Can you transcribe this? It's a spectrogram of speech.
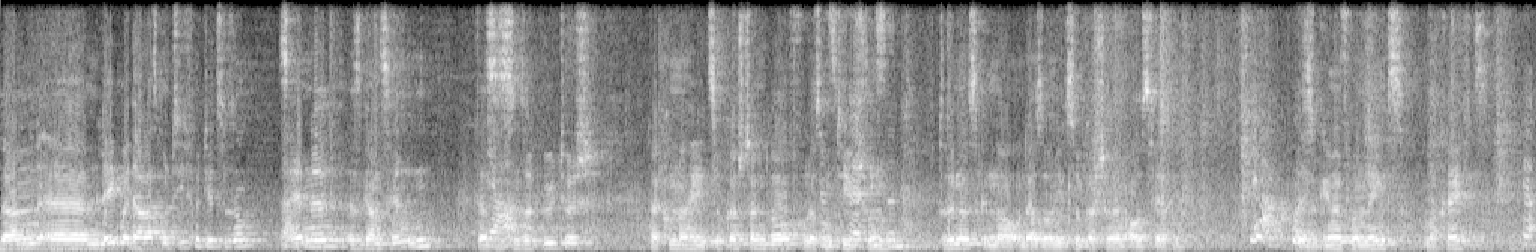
Dann ähm, legen wir da das Motiv mit dir zusammen. Das Ende ist ganz hinten. Das Ja. ist unser Kühltisch. Da kommen nachher die Zuckerstangen drauf, wo das Wenn sie Motiv schon fertig drin ist. Genau. Und da sollen die Zuckerstangen auswerten. Ja, cool. Also gehen wir von links nach rechts. Ja.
